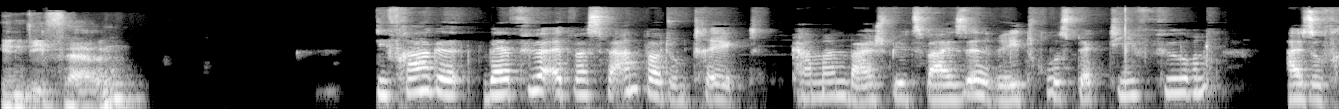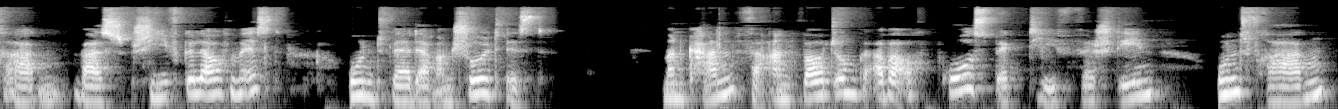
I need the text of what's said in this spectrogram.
Inwiefern? Die Frage, wer für etwas Verantwortung trägt, kann man beispielsweise retrospektiv führen, also fragen, was schiefgelaufen ist und wer daran schuld ist. Man kann Verantwortung aber auch prospektiv verstehen und fragen,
